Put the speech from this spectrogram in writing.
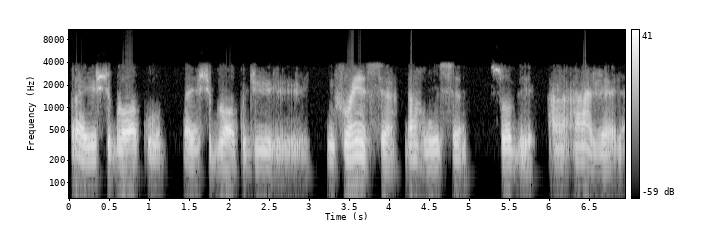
para este bloco, para este bloco de influência da Rússia sobre a, a Argélia.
